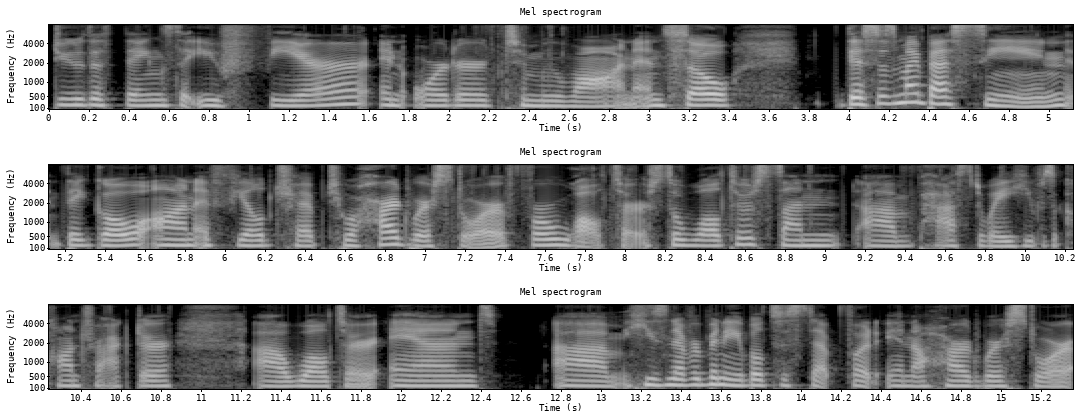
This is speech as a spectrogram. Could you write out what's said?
do the things that you fear in order to move on. And so this is my best scene. They go on a field trip to a hardware store for Walter. So Walter's son um, passed away. He was a contractor, uh, Walter, and um, he's never been able to step foot in a hardware store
